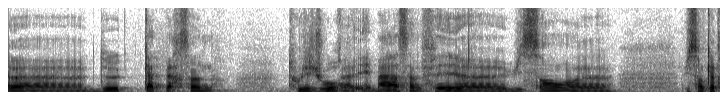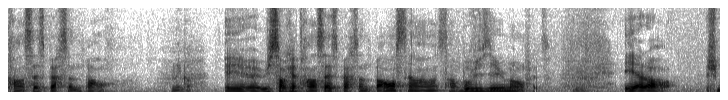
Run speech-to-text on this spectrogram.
euh, de quatre personnes tous les jours. Euh, Et bah, ça me fait euh, 800, euh, 896 personnes par an. D'accord. Et euh, 896 personnes par an, c'est un, c'est un beau vivier humain en fait. Et alors, je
